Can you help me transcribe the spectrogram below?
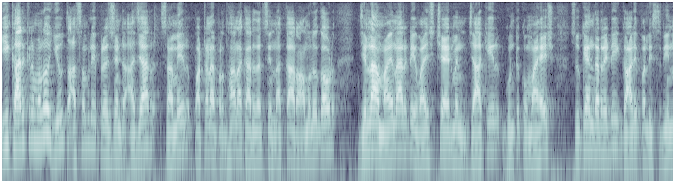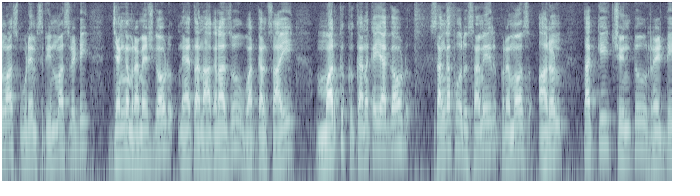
ఈ కార్యక్రమంలో youth assembly president Azhar Sameer పట్టణ ప్రధాన కార్యదర్శి నక్కా రాములు గౌడ్ జిల్లా minority vice chairman Zakir Guntuku Mahesh Sukhender Reddy Gadipalli Srinivas Udem Srinivas Reddy Jangam Ramesh Goud నేత నాగరాజు వర్గల్ సాయి మర్కుక్ కనకయ్య గౌడ్ సంగపూరు సమీర్ ప్రమోజ్ అరుణ్ తక్కి చింటూ రెడ్డి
